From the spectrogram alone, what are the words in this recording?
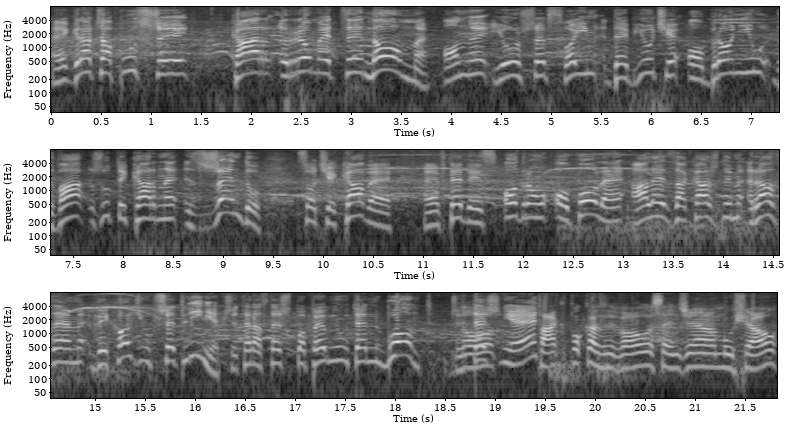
e, gracza Puszczy. Kar Romet Nom. On już w swoim debiucie obronił dwa rzuty karne z rzędu. Co ciekawe, wtedy z Odrą Opole, ale za każdym razem wychodził przed linię. Czy teraz też popełnił ten błąd? Czy No, też nie? Tak pokazywał, sędzia musiał.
